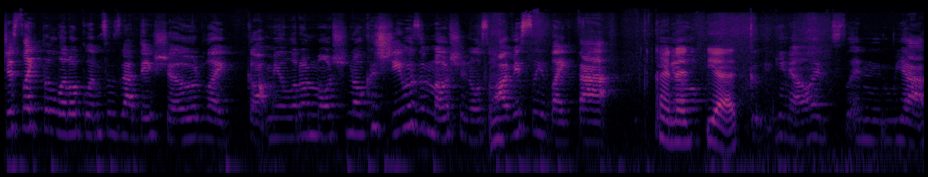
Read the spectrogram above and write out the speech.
just like the little glimpses that they showed, like got me a little emotional because she was emotional. So obviously, like that, Kind of, yeah. you know, it's and yeah.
